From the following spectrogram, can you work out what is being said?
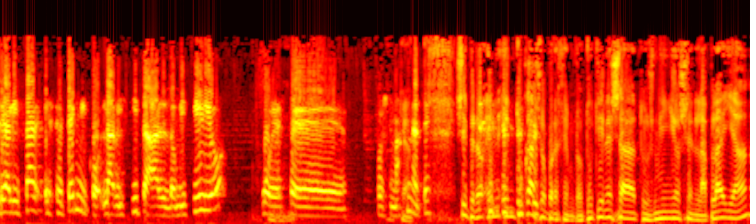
realizar ese técnico la visita al domicilio, pues eh, pues imagínate. Sí, pero en, en tu caso, por ejemplo, tú tienes a tus niños en la playa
